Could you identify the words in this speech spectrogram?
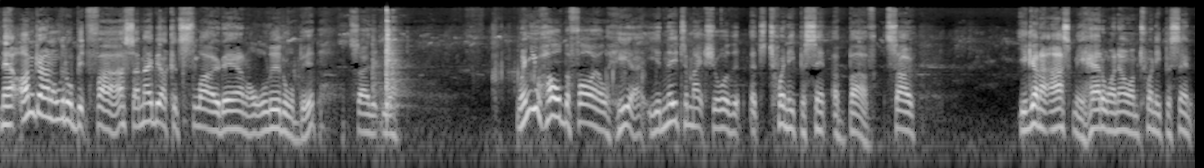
Now, I'm going a little bit fast, so maybe I could slow down a little bit so that you when you hold the file here, you need to make sure that it's 20% above. So you're going to ask me, how do I know I'm 20%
